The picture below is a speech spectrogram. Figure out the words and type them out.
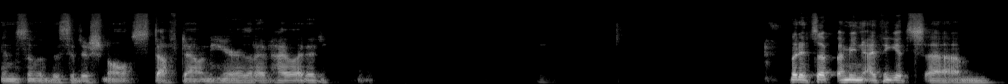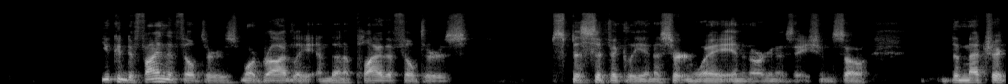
in some of this additional stuff down here that I've highlighted. But it's up, I mean, I think it's, um, you can define the filters more broadly and then apply the filters specifically in a certain way in an organization. So the metric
